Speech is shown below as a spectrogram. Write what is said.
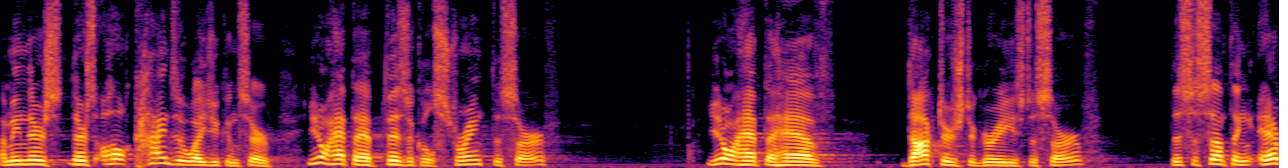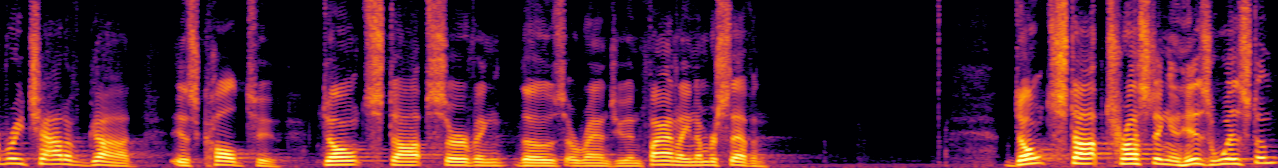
I mean, there's, there's all kinds of ways you can serve. You don't have to have physical strength to serve, you don't have to have doctor's degrees to serve. This is something every child of God is called to. Don't stop serving those around you. And finally, number seven, don't stop trusting in His wisdom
